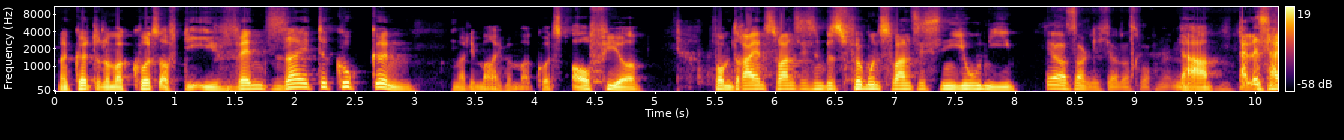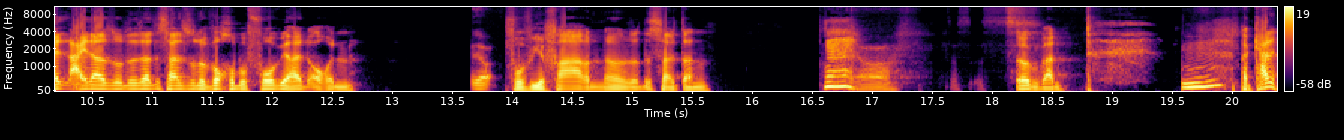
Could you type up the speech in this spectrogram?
Man könnte noch mal kurz auf die Eventseite gucken. Na, die mache ich mir mal kurz auf hier. Vom 23. bis 25. Juni. Ja, sag ich ja, das Wochenende. Ja, das ist halt leider so, das ist halt so eine Woche, bevor wir halt auch in, Ja. wo wir fahren, ne? Das ist halt dann Ja, das ist. irgendwann. Mhm. Man kann,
